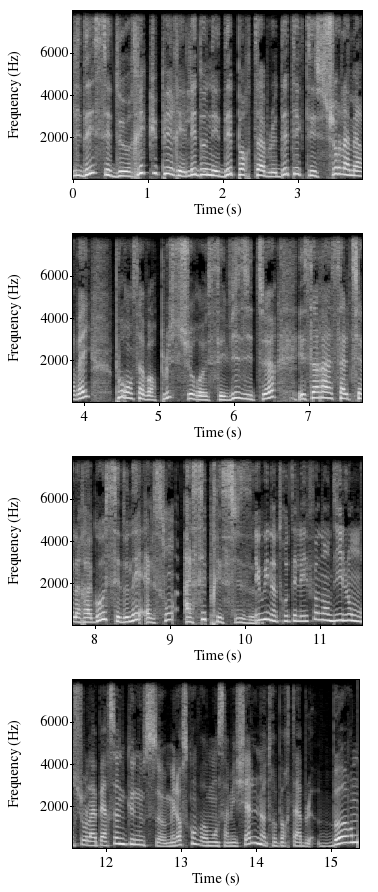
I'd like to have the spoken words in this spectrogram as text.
L'idée, c'est de récupérer les données des portables détectés sur la merveille pour en savoir plus sur ses visiteurs. Et Sarah Saltiel-Rago, ces données, elles sont assez précises. Et oui, notre téléphone en dit long sur la personne que nous sommes. Et lorsqu'on va au Mont-Saint-Michel, notre portable borne,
